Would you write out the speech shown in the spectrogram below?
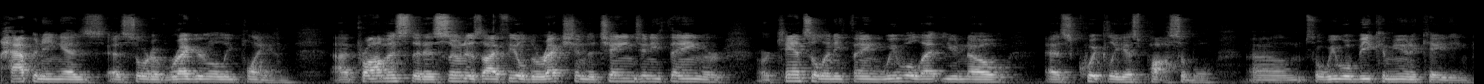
happening as as sort of regularly planned. I promise that as soon as I feel direction to change anything or or cancel anything, we will let you know as quickly as possible. Um, so we will be communicating,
